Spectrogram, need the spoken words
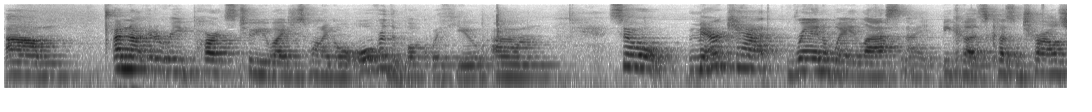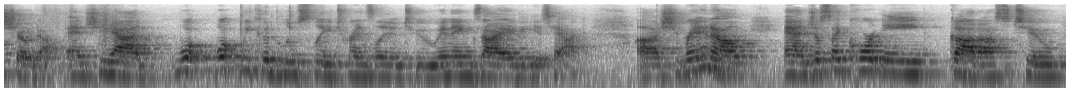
Um, I'm not going to read parts to you. I just want to go over the book with you. Um, so Merricat ran away last night because cousin Charles showed up and she had what, what we could loosely translate into an anxiety attack. Uh, she ran out, and just like Courtney got us to,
